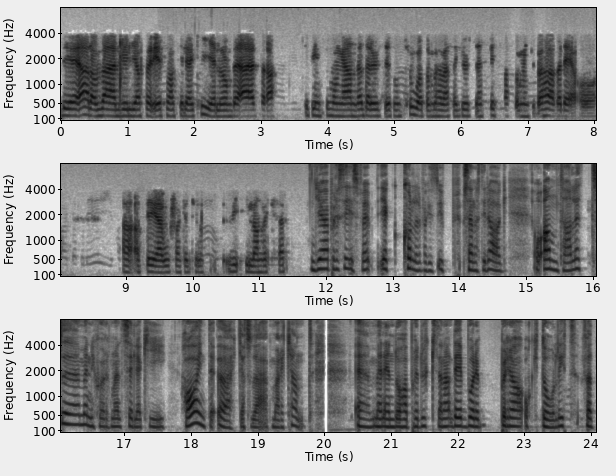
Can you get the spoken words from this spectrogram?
det är av välvilja för er som har celiaki eller om det är för att det finns så många andra där ute som tror att de behöver äta glutenfritt fast de inte behöver det och uh, att det är orsaken till att hyllan växer. Ja, precis. För jag kollade faktiskt upp senast idag och antalet eh, människor med celiaki har inte ökat så där markant. Eh, men ändå har produkterna, det är både bra och dåligt för att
